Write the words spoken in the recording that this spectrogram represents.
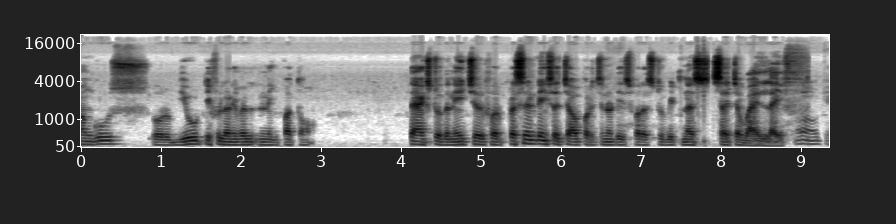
mongoose ஒரு பியூட்டிஃபுல் அனிமல் இன்னைக்கு பார்த்தோம். Thanks to the nature for presenting such opportunities for us to witness such a wild life okay.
